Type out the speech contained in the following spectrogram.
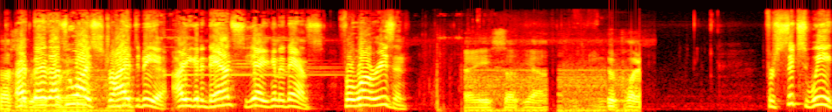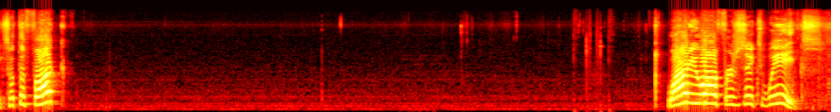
That's, that- great that's who. I strive to be. Are you gonna dance? Yeah, you're gonna dance. For what reason? Yeah, he's so, yeah. Good player. For six weeks. What the fuck? Why are you off for six weeks?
